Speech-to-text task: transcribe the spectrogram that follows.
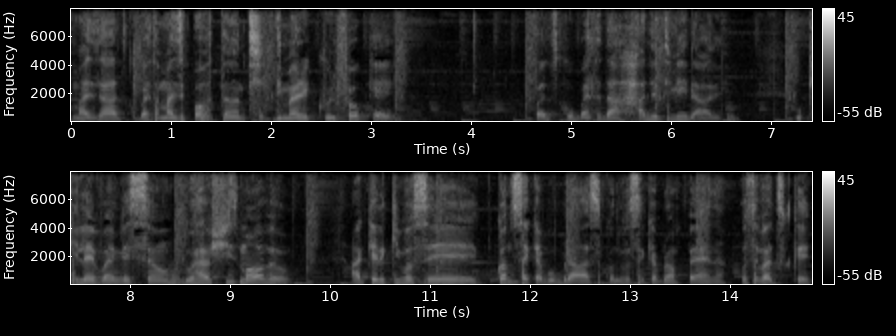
Mas a descoberta mais importante de Mary Curie foi o quê? Foi a descoberta da radioatividade. O que levou à invenção do raio-x móvel. Aquele que você. Quando você quebra o braço, quando você quebra uma perna, você vai dizer o quê?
